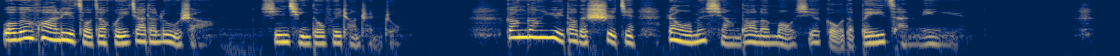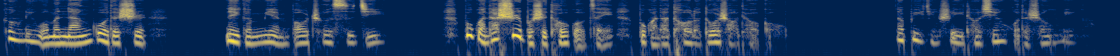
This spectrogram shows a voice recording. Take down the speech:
我跟华丽走在回家的路上，心情都非常沉重。刚刚遇到的事件让我们想到了某些狗的悲惨命运。更令我们难过的是，那个面包车司机，不管他是不是偷狗贼，不管他偷了多少条狗，那毕竟是一条鲜活的生命啊！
